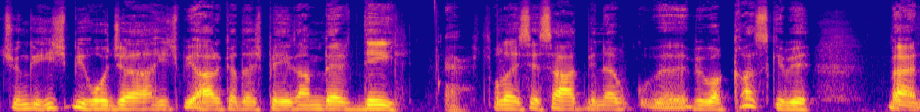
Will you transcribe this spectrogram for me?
çünkü hiçbir hoca, hiçbir arkadaş peygamber değil. Evet. Dolayısıyla Sa'd bin bir Vakkas gibi ben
